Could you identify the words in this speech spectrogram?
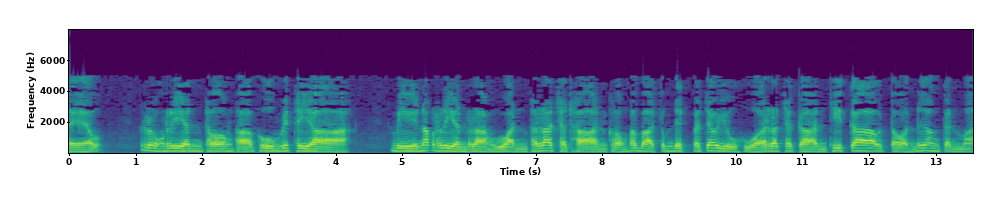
แล้ว โรงเรียนทองผาภูมิวิทยา มีนักเรียนรางวัลพระราชทานของพระบาทสมเด็จพระเจ้าอยู่หัวรัชกาลที่เก้าต่อเนื่องกันมา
